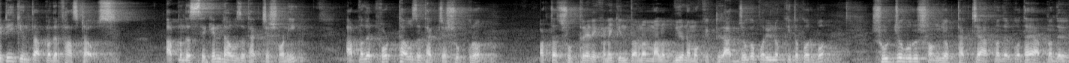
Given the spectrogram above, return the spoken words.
এটিই কিন্তু আপনাদের ফার্স্ট হাউস আপনাদের সেকেন্ড হাউসে থাকছে শনি আপনাদের ফোর্থ হাউসে থাকছে শুক্র, অর্থাৎ শুক্রের এখানে কিন্তু আমরা মালব্যীয় নামক একটি রাজযোগও পরিলক্ষিত করব। সূর্যগুরুর সংযোগ থাকছে আপনাদের কোথায়? আপনাদের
